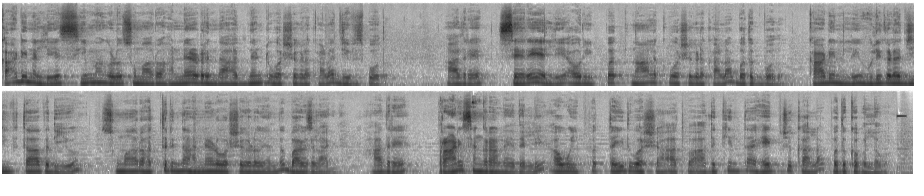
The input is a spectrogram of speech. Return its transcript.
ಕಾಡಿನಲ್ಲಿ ಸಿಂಹಗಳು ಸುಮಾರು ಹನ್ನೆರಡರಿಂದ ಹದಿನೆಂಟು ವರ್ಷಗಳ ಕಾಲ ಜೀವಿಸ್ಬೋದು ಆದರೆ ಸೆರೆಯಲ್ಲಿ ಅವರು ಇಪ್ಪತ್ನಾಲ್ಕು ವರ್ಷಗಳ ಕಾಲ ಬದುಕ್ಬೋದು ಕಾಡಿನಲ್ಲಿ ಹುಲಿಗಳ ಜೀವಿತಾವಧಿಯು ಸುಮಾರು ಹತ್ತರಿಂದ ಹನ್ನೆರಡು ವರ್ಷಗಳು ಎಂದು ಭಾವಿಸಲಾಗಿದೆ. ಆದರೆ ಪ್ರಾಣಿ ಸಂಗ್ರಹಾಲಯದಲ್ಲಿ ಅವು ಇಪ್ಪತ್ತೈದು ವರ್ಷ ಅಥವಾ ಅದಕ್ಕಿಂತ ಹೆಚ್ಚು ಕಾಲ ಬದುಕಬಲ್ಲವು.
